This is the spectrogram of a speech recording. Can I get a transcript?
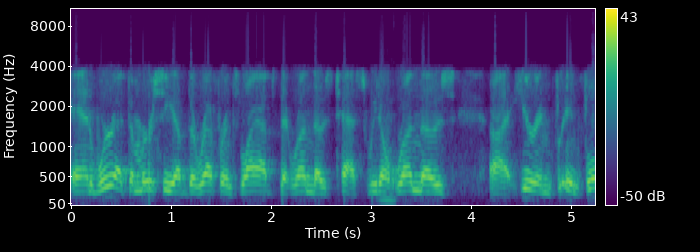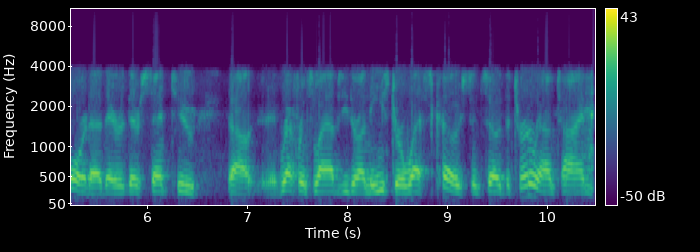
and we're at the mercy of the reference labs that run those tests. We don't run those uh, here in in Florida. They're they're sent to uh, reference labs either on the east or west coast, and so the turnaround time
